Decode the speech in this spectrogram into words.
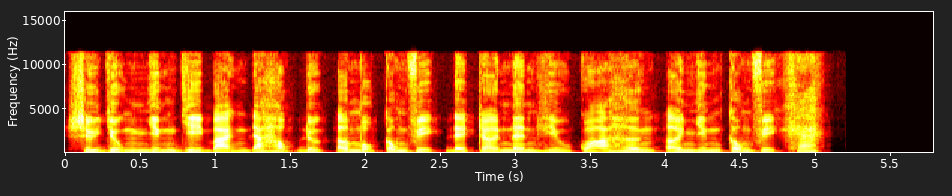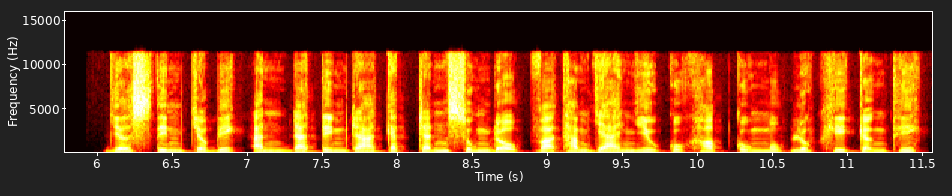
Sử dụng những gì bạn đã học được ở một công việc để trở nên hiệu quả hơn ở những công việc khác. Justin cho biết anh đã tìm ra cách tránh xung đột và tham gia nhiều cuộc họp cùng một lúc khi cần thiết.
